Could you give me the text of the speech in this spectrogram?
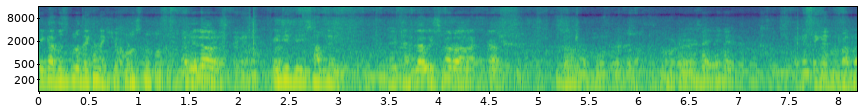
এই কাগজগুলো দেখেন একটু প্রশ্নপত্র। এই যে যে সামনে এটা। এখান থেকে পাবা।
